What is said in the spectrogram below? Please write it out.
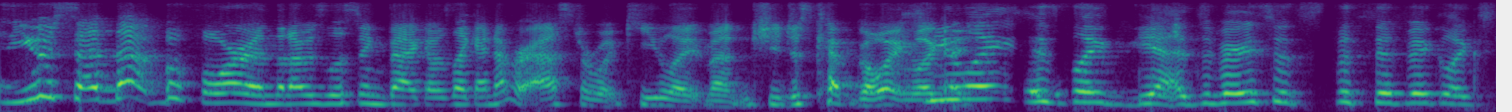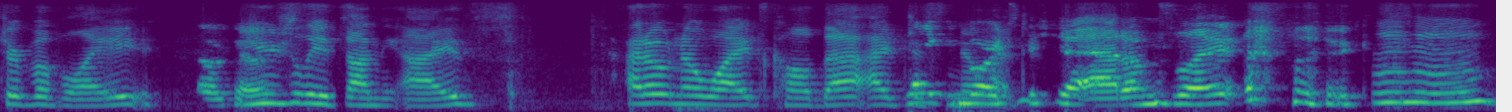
is? You said that before, and then I was listening back. I was like, I never asked her what key light meant, she just kept going. Like, Key I- light is like yeah, it's a very specific like strip of light. okay. Usually it's on the eyes. I don't know why it's called that. I just like know it. Morticia Addams light. like, Mm-hmm.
